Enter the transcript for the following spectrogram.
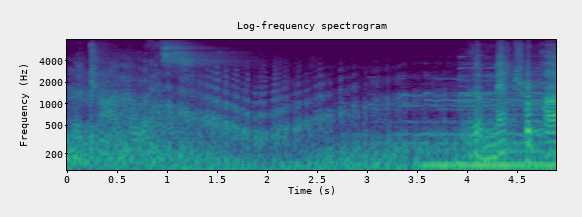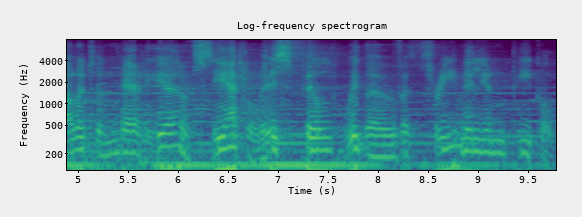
Metropolis. The metropolitan area of Seattle is filled with over 3 million people.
